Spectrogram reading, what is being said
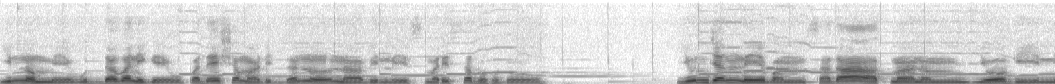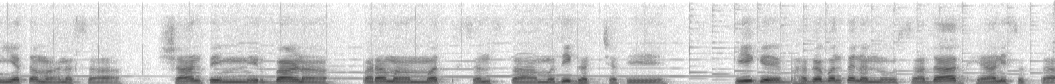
ಇನ್ನೊಮ್ಮೆ ಉದ್ದವನಿಗೆ ಉಪದೇಶ ಮಾಡಿದ್ದನ್ನು ನಾವಿಲ್ಲಿ ಸ್ಮರಿಸಬಹುದು. ಯುಂಜನ್ನೇವಂ ಸದಾ ಆತ್ಮಾನಂ ಯೋಗಿ ನಿಯತಮಾನಸ ಶಾಂತಿಂ ನಿರ್ಬಾಣ ಪರಮ ಮತ್ ಸಂಸ್ಥಾ ಮದಿಗಚ್ಚತಿ ಹೀಗೆ ಭಗವಂತನನ್ನು ಸದಾ ಧ್ಯಾನಿಸುತ್ತಾ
